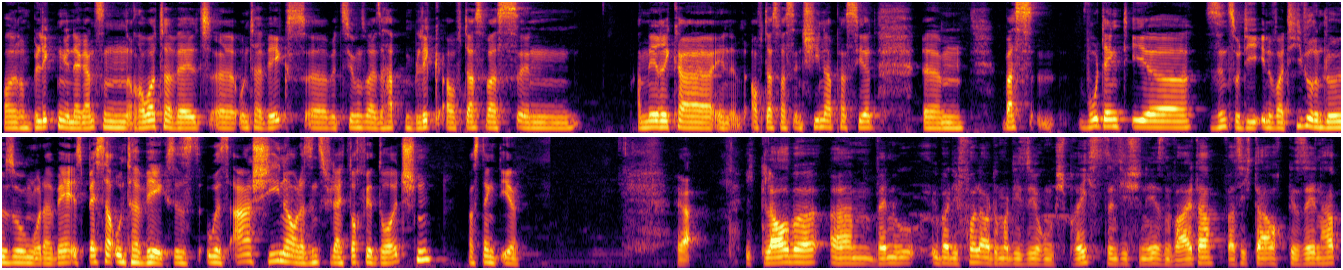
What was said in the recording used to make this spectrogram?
euren Blicken in der ganzen Roboterwelt äh, unterwegs, äh, beziehungsweise habt einen Blick auf das, was in Amerika, in, auf das, was in China passiert. Ähm, was, wo denkt ihr, sind so die innovativeren Lösungen oder wer ist besser unterwegs? Ist es USA, China oder sind es vielleicht doch wir Deutschen? Was denkt ihr? Ja, ich glaube, ähm, wenn du über die Vollautomatisierung sprichst, sind die Chinesen weiter. Was ich da auch gesehen habe,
